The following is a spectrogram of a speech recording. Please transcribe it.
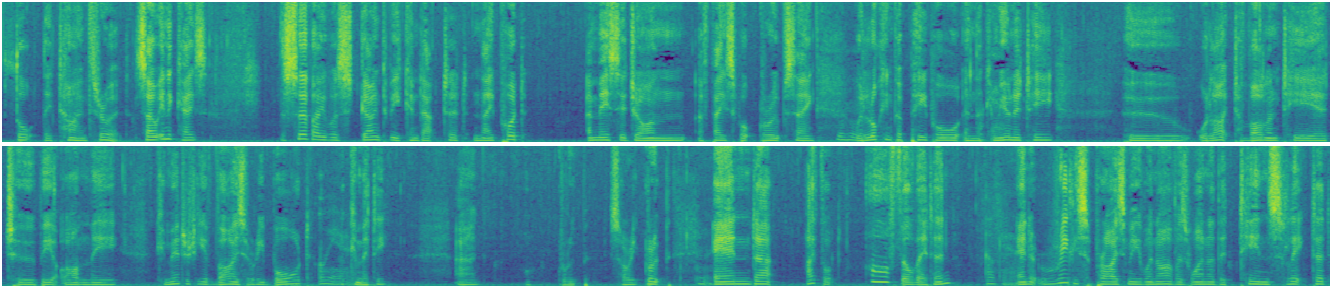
thought their time through it. So in any case, the survey was going to be conducted, and they put a message on a Facebook group saying, Mhm. "We're looking for people in the Okay. community who would like to volunteer to be on the community advisory board Oh, yeah. committee uh, group. Sorry, group." Mm. And uh, I thought, "I'll fill that in." Okay. And it really surprised me when I was one of the 10 selected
